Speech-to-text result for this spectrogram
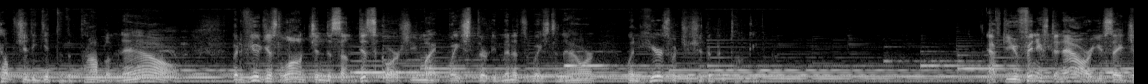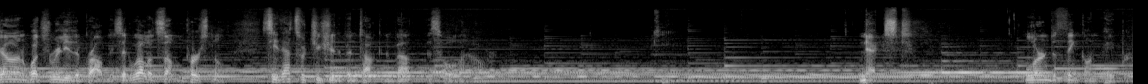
helps you to get to the problem now. But if you just launch into some discourse, you might waste 30 minutes, waste an hour, when here's what you should have been talking about. After you've finished an hour, you say, John, what's really the problem? He said, Well, it's something personal. See, that's what you should have been talking about this whole hour. Next, learn to think on paper.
